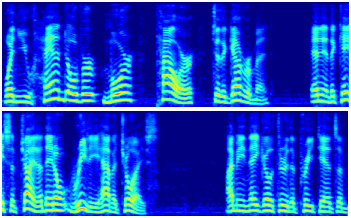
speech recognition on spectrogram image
When you hand over more power to the government, and in the case of China, they don't really have a choice. I mean, they go through the pretense of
